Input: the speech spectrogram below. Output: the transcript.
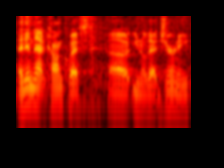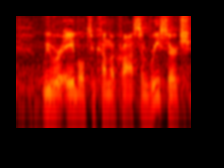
And in that conquest, uh, you know, that journey, we were able to come across some research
